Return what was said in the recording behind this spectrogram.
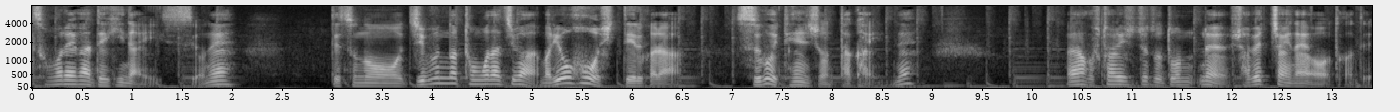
それができないですよね。で、その、自分の友達は、まあ、両方知っているから、すごいテンション高いね。なんか二人ちょっとどん、ね、喋っちゃいなよ、とかって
